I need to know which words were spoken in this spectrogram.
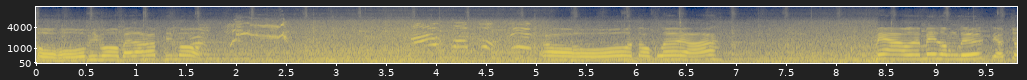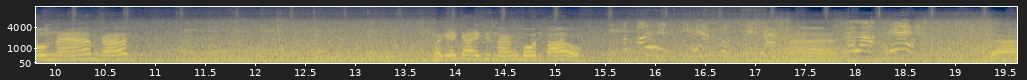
โอ้โห พี่โมไปแล้วครับ พี่โม โอ้โห ตกเลยเหรอ ไม่เอาเลยไม่ลงลึก เดี๋ยวจมน้ำครับ มาใกล้ๆขึ้นมาข้างบนเปล่าแล้วก็เห็นพี่แอนสดในร้านอ่าตลาดแม่ได้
